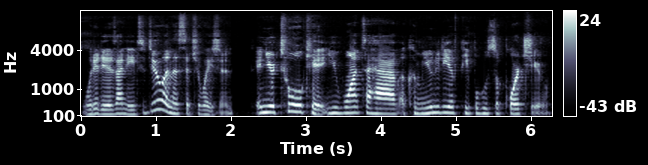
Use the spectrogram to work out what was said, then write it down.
what it is I need to do in this situation in your toolkit, you want to have a community of people who support you.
